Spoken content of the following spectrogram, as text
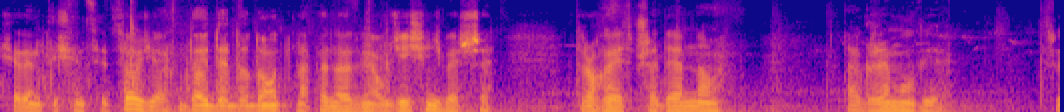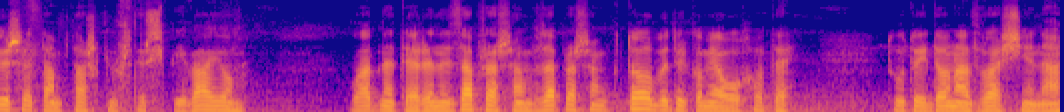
7000 coś, jak dojdę do domu, na pewno będę miał 10, bo jeszcze trochę jest przede mną. Także mówię, słyszę tam ptaszki już też śpiewają. Ładne tereny, zapraszam, zapraszam, kto by tylko miał ochotę tutaj do nas właśnie na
